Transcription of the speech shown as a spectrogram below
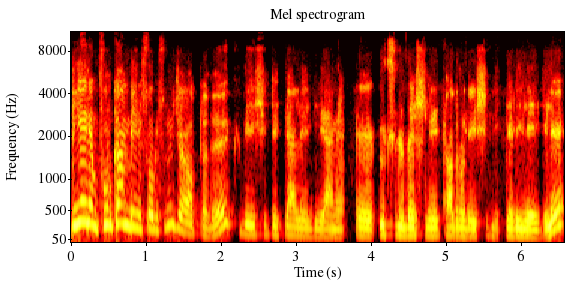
Diyelim Furkan Bey'in sorusunu cevapladık. Değişikliklerle ilgili yani e, üçlü beşli kadro değişiklikleriyle ilgili.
